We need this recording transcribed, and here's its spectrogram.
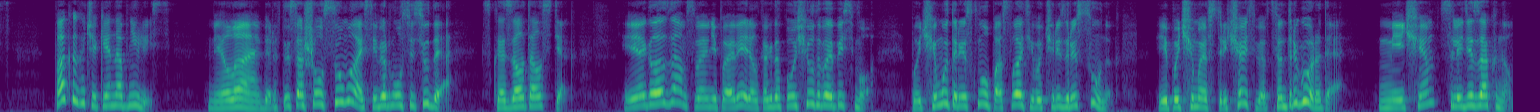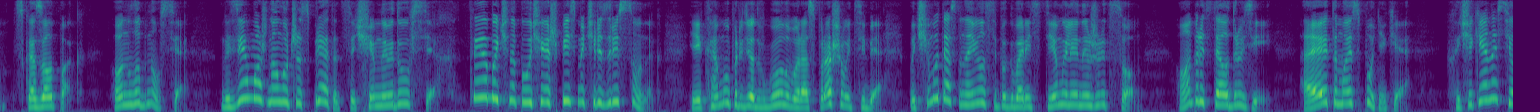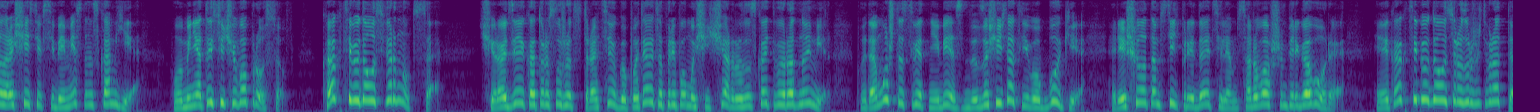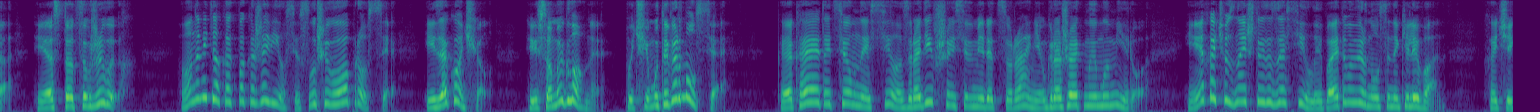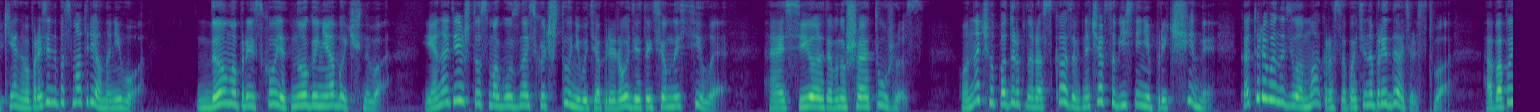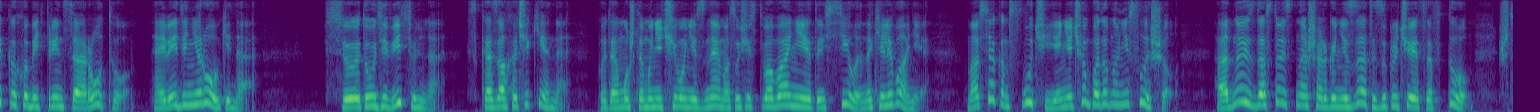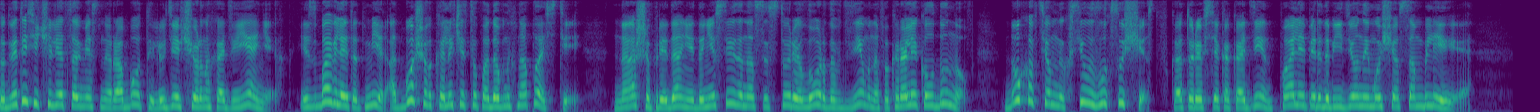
Пак и Хачакен обнялись. «Миламбер, ты сошел с ума, и вернулся сюда!» — сказал толстяк. «Я глазам своим не поверил, когда получил твое письмо почему ты рискнул послать его через рисунок? И почему я встречаю тебя в центре города?» «Мичи, следи за окном», — сказал Пак. Он улыбнулся. «Где можно лучше спрятаться, чем на виду у всех? Ты обычно получаешь письма через рисунок. И кому придет в голову расспрашивать тебя, почему ты остановился поговорить с тем или иным жрецом?» Он представил друзей. «А это мои спутники». Хачикен сел, расчистив себе место на скамье. «У меня тысяча вопросов. Как тебе удалось вернуться?» Чародеи, которые служат стратегу, пытаются при помощи чар разыскать твой родной мир, потому что Свет Небес, да защитят его боги, решил отомстить предателям, сорвавшим переговоры. И как тебе удалось разрушить врата и остаться в живых? Он увидел, как Пак оживился, слушая его вопросы, и закончил. И самое главное, почему ты вернулся? Какая-то темная сила, зародившаяся в мире Цурани, угрожает моему миру. Я хочу знать, что это за сила, и поэтому вернулся на Келеван. Хачикен вопросительно посмотрел на него. Дома происходит много необычного — я надеюсь, что смогу узнать хоть что-нибудь о природе этой темной силы. А сила это внушает ужас. Он начал подробно рассказывать, начав с объяснения причины, которая вынудила Макроса пойти на предательство, о попытках убить принца Аруту, о ведении Рогина. «Все это удивительно», — сказал Хачикена, «потому что мы ничего не знаем о существовании этой силы на Келеване. Во всяком случае, я ни о чем подобном не слышал. Одно из достоинств нашей организации заключается в том, что 2000 лет совместной работы людей в черных одеяниях избавили этот мир от большего количества подобных напастей. Наши предания донесли до нас истории лордов, демонов и королей-колдунов, духов темных сил и злых существ, которые все как один пали перед объединенной мощью ассамблеи.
